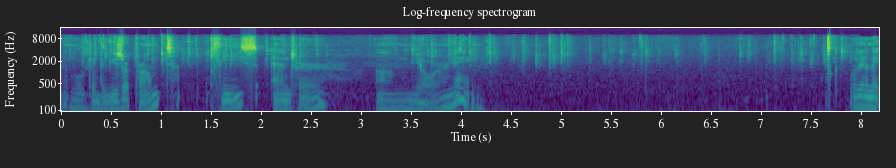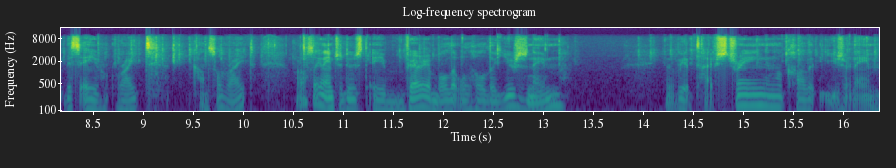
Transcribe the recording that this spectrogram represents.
And we'll give the user prompt, please enter um, your name. We're going to make this a write, console write. We're also going to introduce a variable that will hold a username. It will be a type string, and we'll call it username.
